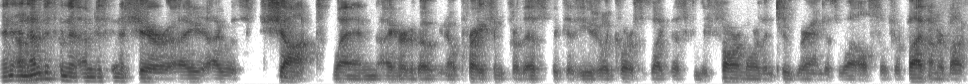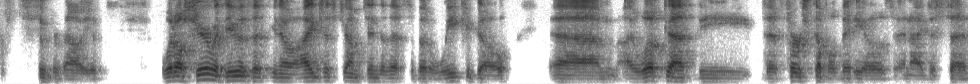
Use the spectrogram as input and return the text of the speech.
And, and I'm just gonna I'm just gonna share. I, I was shocked when I heard about you know pricing for this because usually courses like this can be far more than two grand as well. So for 500 bucks, it's super value. What I'll share with you is that you know I just jumped into this about a week ago. Um, I looked at the the first couple videos and I just said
